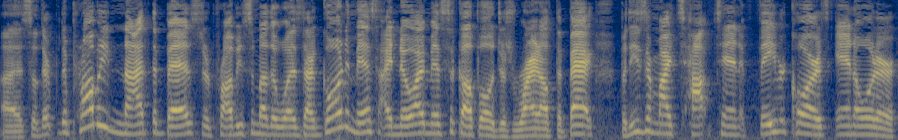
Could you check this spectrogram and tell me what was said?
Uh, so they're, they're probably not the best. There are probably some other ones that I'm going to miss. I know I missed a couple just right off the back, but these are my top 10 favorite cards in order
